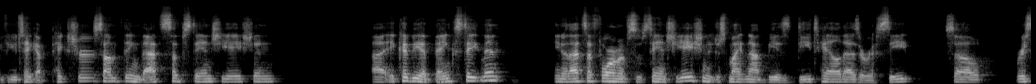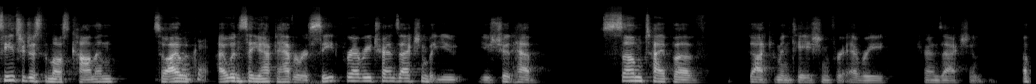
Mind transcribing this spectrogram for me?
if you take a picture of something, that's substantiation. Uh, it could be a bank statement you know that's a form of substantiation it just might not be as detailed as a receipt. So receipts are just the most common. So i would okay. i wouldn't say you have to have a receipt for every transaction but you you should have some type of documentation for every transaction. A,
